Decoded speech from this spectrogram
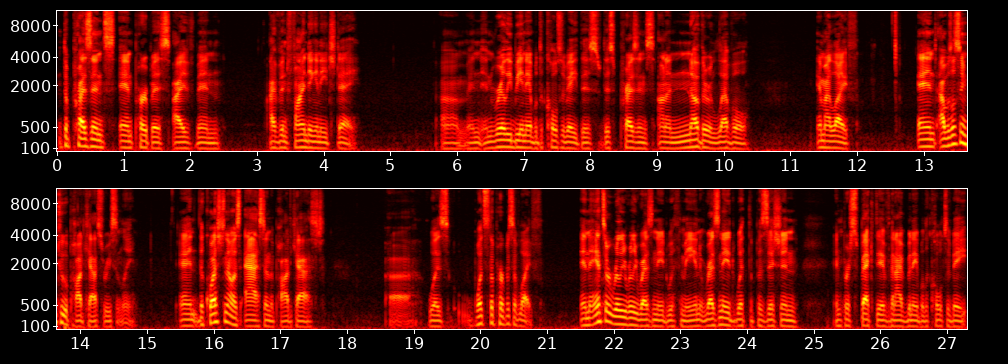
the presence and purpose I've been I've been finding in each day. Um, and, and really being able to cultivate this this presence on another level in my life. And I was listening to a podcast recently, and the question I was asked in the podcast uh, was, "What's the purpose of life?" And the answer really, really resonated with me, and it resonated with the position and perspective that I've been able to cultivate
